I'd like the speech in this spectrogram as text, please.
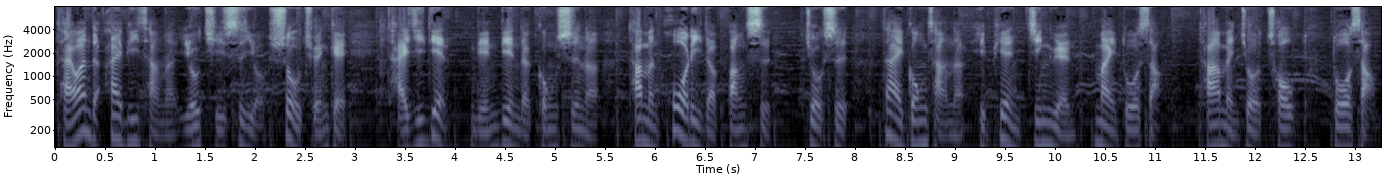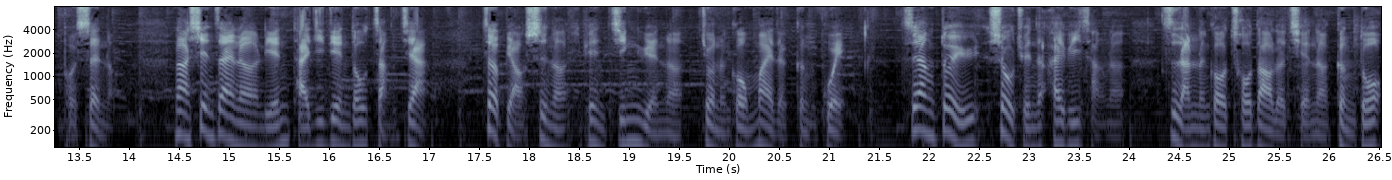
台湾的 IP 厂呢，尤其是有授权给台积电、联电的公司呢，他们获利的方式就是代工厂呢一片晶圆卖多少，他们就抽多少 percent 了。那现在呢，连台积电都涨价，这表示呢，一片晶圆呢就能够卖得更贵。这样对于授权的 IP 厂呢，自然能够抽到的钱呢更多。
